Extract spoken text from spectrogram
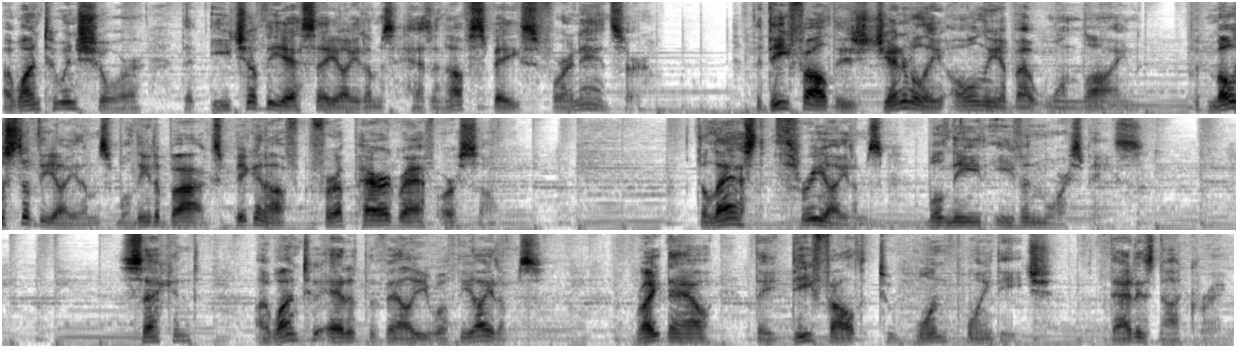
I want to ensure that each of the essay items has enough space for an answer. The default is generally only about one line, but most of the items will need a box big enough for a paragraph or so. The last three items will need even more space. Second, I want to edit the value of the items. Right now, they default to one point each. That is not correct.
